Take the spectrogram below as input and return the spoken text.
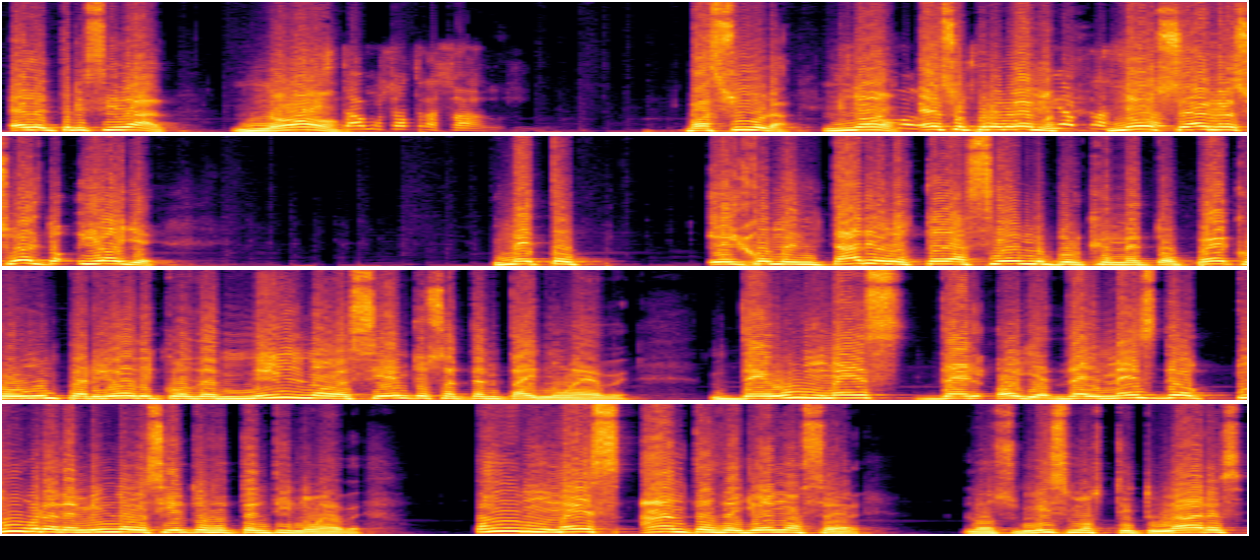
electricidad. No. Estamos atrasados. Basura, no, Estamos- esos problemas atrasados. no se han resuelto. Y oye, me top- el comentario lo estoy haciendo porque me topé con un periódico de 1979, de un mes del, oye, del mes de octubre de 1979, un mes antes de yo nacer, los mismos titulares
